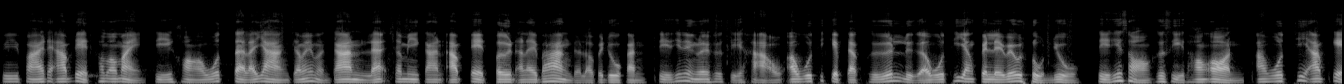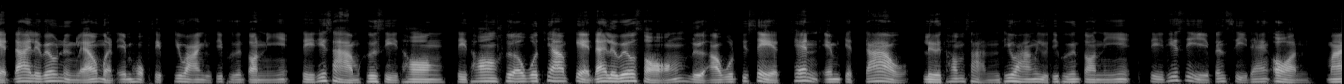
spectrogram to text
ฟรีไฟได้อัปเดตเข้ามาใหม่ สีของอาวุธแต่ละอย่างจะไม่เหมือนกัน และจะมีการอัปเดตปืนอะไรบ้าง เดี๋ยวเราไปดูกัน สีที่หนึ่งเลยคือสีขาว อาวุธที่เก็บจากพื้น หรืออาวุธที่ยังเป็นเลเวลศูนย์อยู่ สีที่สองคือสีทองอ่อน อาวุธที่อัปเกรดได้เลเวลหนึ่งแล้วเหมือน M60 ที่วางอยู่ที่พื้นตอนนี้ สีที่สามคือสีทอง สีทองคืออาวุธที่อัปเกรดได้เลเวลสองหรืออาวุธพิเศษ เช่น M79 หรือทอมสันที่วางอยู่ที่พื้นตอนนี้ สีที่สี่เป็นสีแดงอ่อน มา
